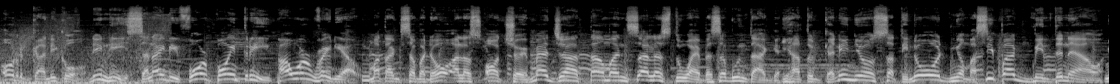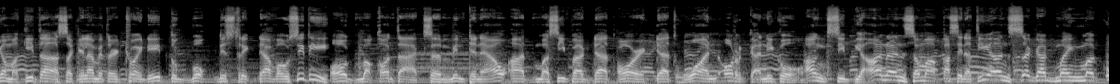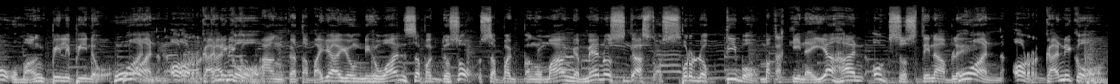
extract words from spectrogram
Organico dinhi sa 94.3 Power Radio. Matag Sabado alas 8.30 taman sa alas 9 sa buntag. Ihatod kaninyo sa tinuod nga masipag Mindanao nga makita sa kilometer 20 Tugbok District Davao City og makontak sa Mindanao at masipag.org.1 Organico ang sipyaanan sa mga kasinatian sa gagmayng mag-uumang Pilipino. Juan Organico ang katabayayon Payong ni Juan sa pagduso sa pagpangumang menos gastos, produktibo, makakinayahan ug sustainable. Juan Organico.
